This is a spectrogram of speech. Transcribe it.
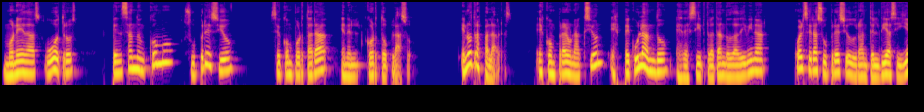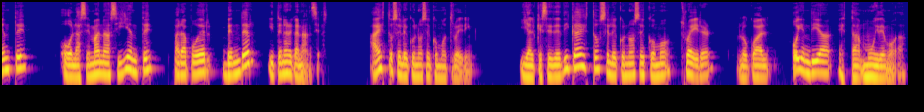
monedas u otros, pensando en cómo su precio se comportará en el corto plazo. En otras palabras, es comprar una acción especulando, es decir, tratando de adivinar cuál será su precio durante el día siguiente o la semana siguiente para poder vender y tener ganancias. A esto se le conoce como trading. Y al que se dedica a esto se le conoce como trader, lo cual hoy en día está muy de moda.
